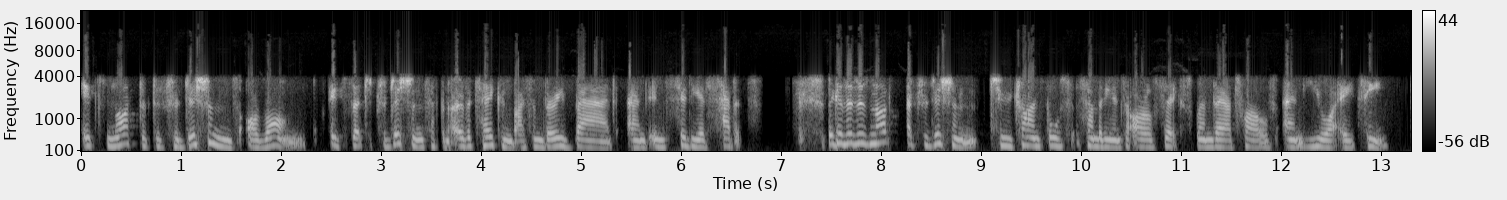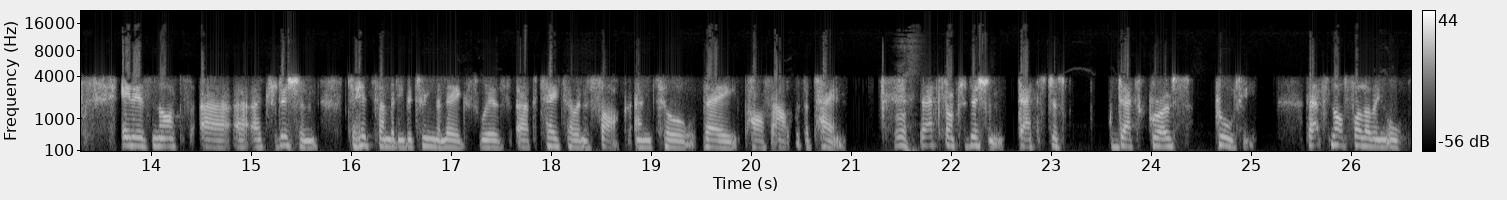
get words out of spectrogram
it's not that the traditions are wrong, it's that the traditions have been overtaken by some very bad and insidious habits. Because it is not a tradition to try and force somebody into oral sex when they are 12 and you are 18. It is not uh, a, a tradition to hit somebody between the legs with a potato and a sock until they pass out with the pain. That's not tradition. That's just that's gross cruelty. That's not following orders.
